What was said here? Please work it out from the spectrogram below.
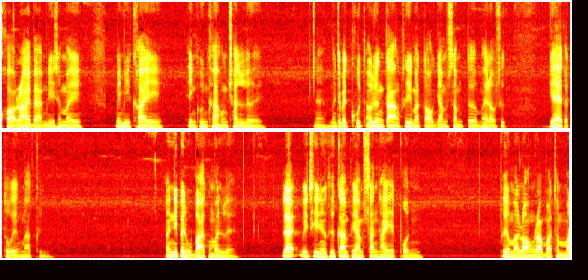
เคราะห์ร้ายแบบนี้ทำไมไม่มีใคร ห็นคุณค่าของฉันเลยนะมันจะไปขุดเอาเรื่องต่างที่มาตอกย้ำซ้ำเติมให้เราสึกแย่กับตัวเองมากขึ้น อันนี้เป็นอุบายของมันเลย และวิธีนี้คือการพยายามสรรหาเหตุผล เพื่อมารองรับว่าทำไม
